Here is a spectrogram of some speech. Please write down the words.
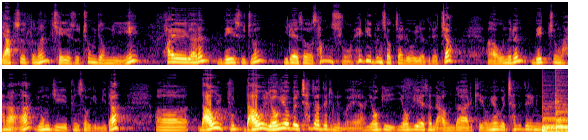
약수 또는 제수 총정리, 화요일 날은 내수 중 1에서 3수 회귀 분석 자료를 올려드렸죠. 아, 오늘은 넷 중 하나 용지 분석입니다. 어, 나올, 나올 영역을 찾아드리는 거예요. 여기, 여기에서 나온다. 이렇게 영역을 찾아드리는 거예요.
